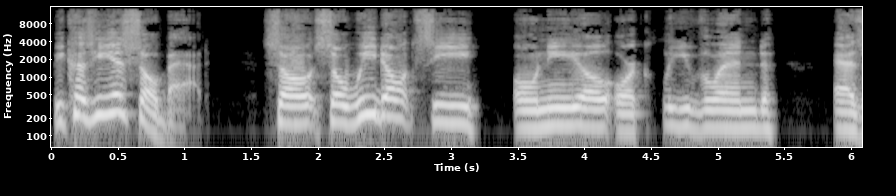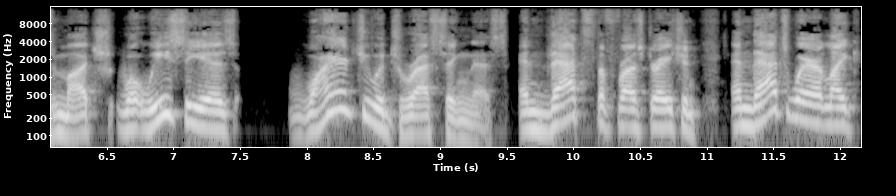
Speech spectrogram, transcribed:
because he is so bad. So, so we don't see O'Neill or Cleveland as much. What we see is why aren't you addressing this? And that's the frustration. And that's where, like,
